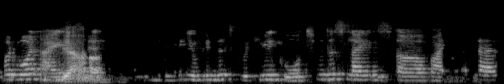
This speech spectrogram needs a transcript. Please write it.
But what I Yeah. said, maybe you can just quickly go through the slides uh, by yourself,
